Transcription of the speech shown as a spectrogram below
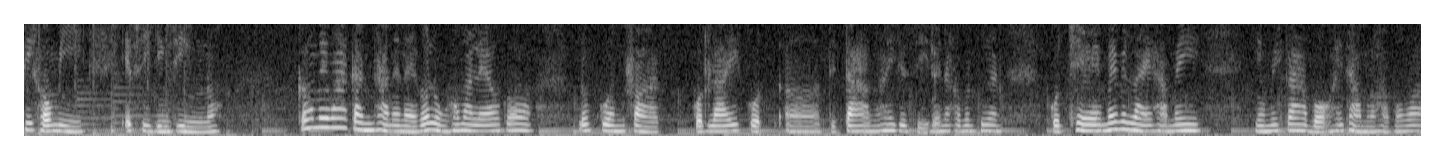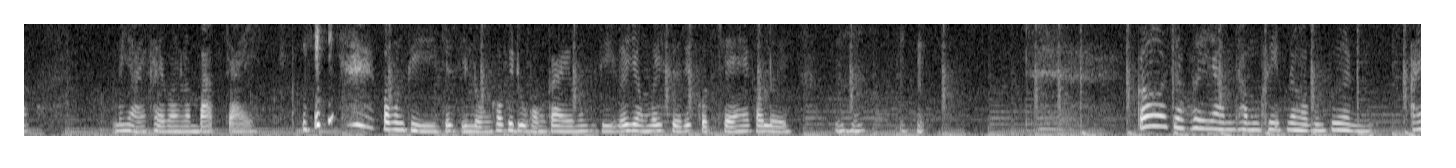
ที่เขามี FC จริง ๆ เนาะ ก็ไม่ว่ากันค่ะไหนๆก็ลงเข้ามาแล้วก็รบกวนฝากกดไลค์กดเอ่อติดตามให้จุสีด้วยนะคะเพื่อนๆ กดแชร์ไม่เป็นไรค่ะไม่ยังไม่กล้าบอกให้ทำหรอกค่ะ เพราะว่าไม่อยากให้ใครมาลำบากใจ เพราะบางทีจุสีหลงเข้าไปดูของไกลบางทีก็ยังไม่เคยได้กดแชร์ให้เขาเลย อือฮึก็ จะพยายามทำคลิปนะคะเพื่อนๆ ให้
